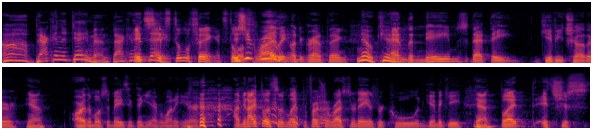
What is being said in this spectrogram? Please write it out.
Ah, back in the day, man. Back in It's the day. it's still a thing. It's still Is a it thriving really? underground thing. no kidding. And the names that they give each other yeah. are the most amazing thing you ever want to hear. I mean, I thought some like professional wrestler names were cool and gimmicky. Yeah. But it's just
